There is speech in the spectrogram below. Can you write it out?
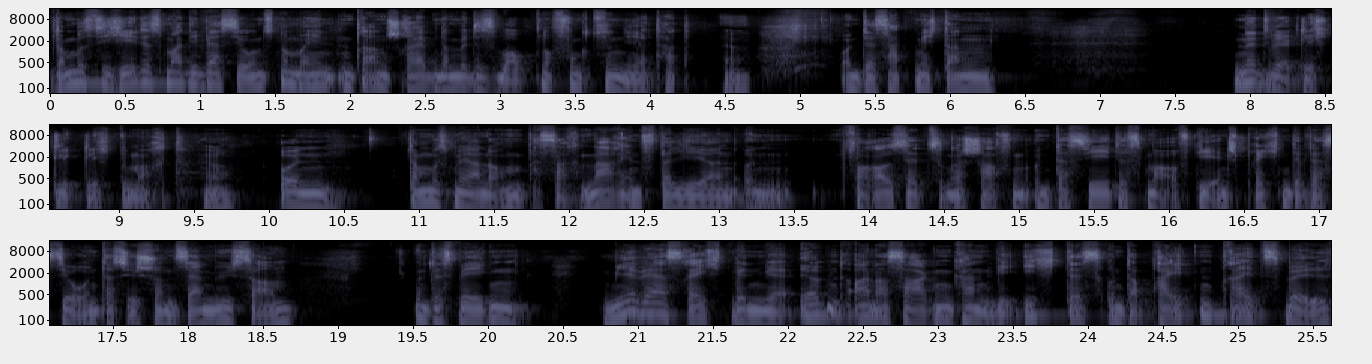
da musste ich jedes Mal die Versionsnummer hinten dran schreiben, damit es überhaupt noch funktioniert hat. Ja. Und das hat mich dann nicht wirklich glücklich gemacht. Ja. Und da muss man ja noch ein paar Sachen nachinstallieren und Voraussetzungen schaffen und das jedes Mal auf die entsprechende Version. Das ist schon sehr mühsam. Und deswegen, mir wäre es recht, wenn mir irgendeiner sagen kann, wie ich das unter Python 3.12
